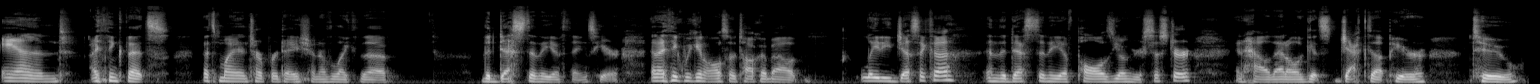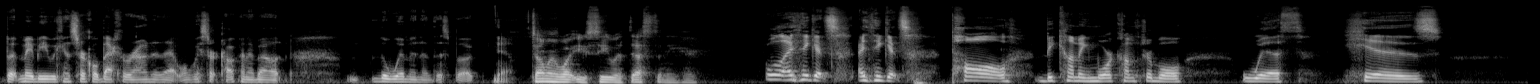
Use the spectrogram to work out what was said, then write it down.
and I think that's that's my interpretation of like the the destiny of things here. And I think we can also talk about Lady Jessica and the destiny of Paul's younger sister and how that all gets jacked up here too. But maybe we can circle back around to that when we start talking about the women of this book. yeah Tell me what you see with Destiny here. Well, I think it's I think it's Paul becoming more comfortable with his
